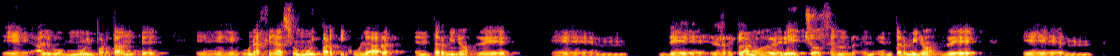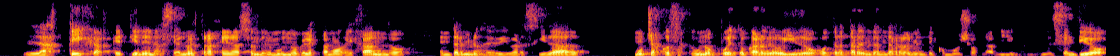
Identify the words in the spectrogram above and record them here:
eh, algo muy importante, una generación muy particular en términos de, reclamo de derechos, en términos de las quejas que tienen hacia nuestra generación del mundo que le estamos dejando, en términos de diversidad muchas cosas que uno puede tocar de oído o tratar de entender realmente cómo ellos la viven. En ese sentido,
